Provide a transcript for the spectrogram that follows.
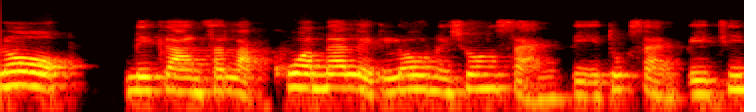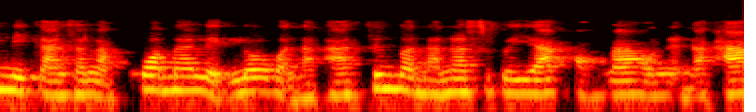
โลก มีการสลับขั้วแม่เหล็กโลกในช่วงแสนปี ทุกแสนปีที่มีการสลับขั้วแม่เหล็กโลกนะคะ ซึ่งตอนนั้นสุริยะของเราเนี่ยนะคะ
